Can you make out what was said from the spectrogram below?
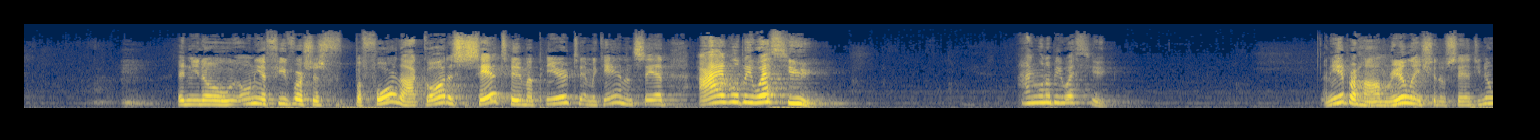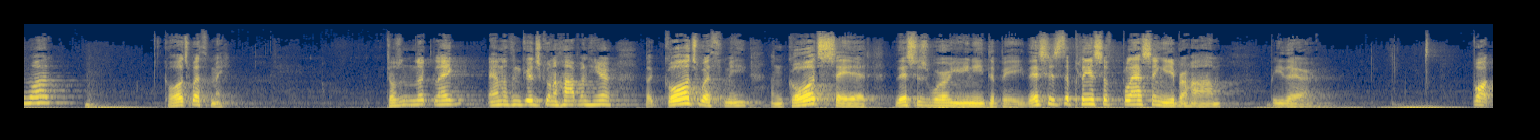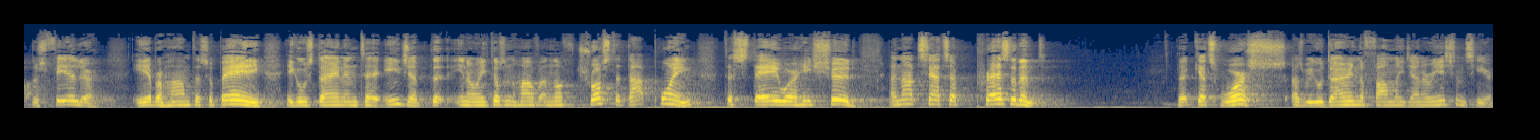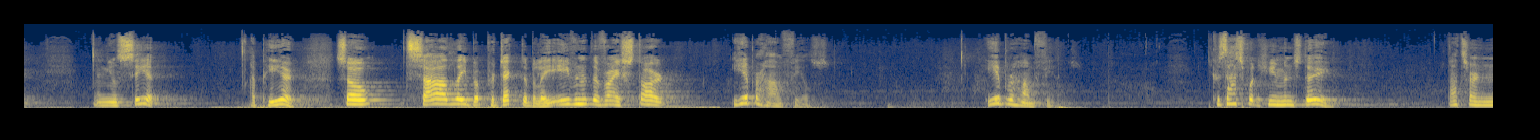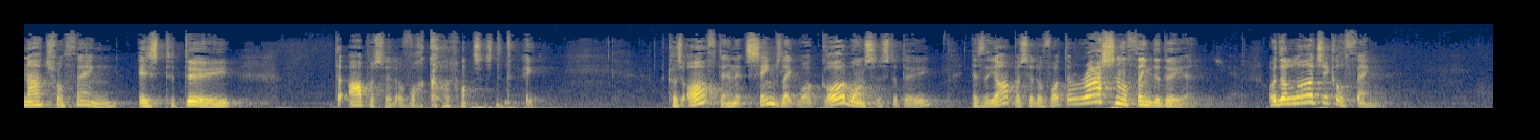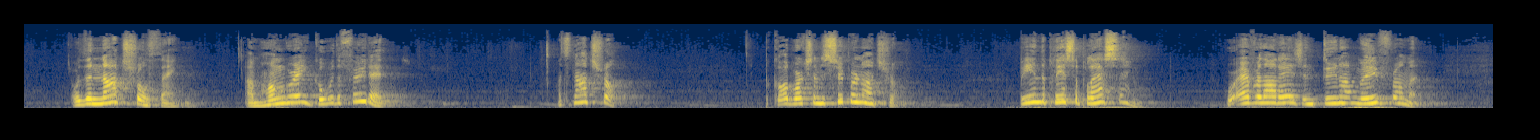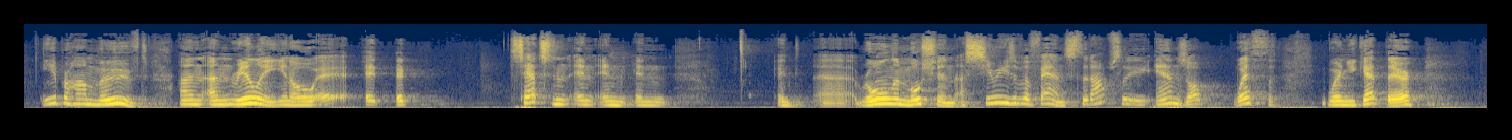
And you know, only a few verses before that, God has said to him, appeared to him again, and said, I will be with you. I'm going to be with you. And Abraham really should have said, You know what? God's with me. Doesn't look like anything good's going to happen here, but God's with me, and God said, This is where you need to be. This is the place of blessing, Abraham. Be there. But there's failure. Abraham disobeyed. He goes down into Egypt. You know, he doesn't have enough trust at that point to stay where he should. And that sets a precedent that gets worse as we go down the family generations here. And you'll see it appear. So, sadly but predictably, even at the very start, Abraham feels. Abraham feels. Because that's what humans do. That's our natural thing, is to do the opposite of what God wants us to do. Because often it seems like what God wants us to do is the opposite of what the rational thing to do is, or the logical thing, or the natural thing. I'm hungry, go where the food is. That's natural. But God works in the supernatural. Be in the place of blessing wherever that is, and do not move from it. Abraham moved, and, and really, you know, it, it, sets in, in, in, in, in uh, roll in motion a series of events that absolutely ends up with, when you get there,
